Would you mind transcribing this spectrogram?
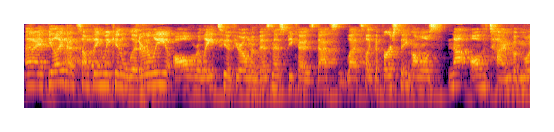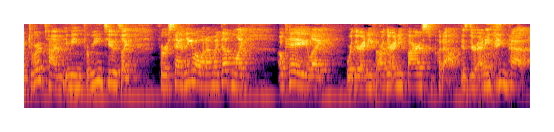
and I feel like that's something we can literally all relate to if you own a business because that's that's like the first thing almost not all the time, but majority of the time. I mean, for me too, it's like first thing I think about when I wake up, I'm like, okay, like were there any are there any fires to put out? Is there anything that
